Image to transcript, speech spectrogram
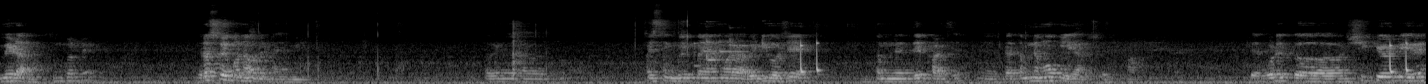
મેળામાં. શું કરતે રસોઈ બનાવવાની ટાઈમે જયસિંહભાઈ અમારા વીડિયો છે. તમને દેખાડશે કે તમને મોકલી આપશે. કે થોડીક સિક્યોરિટી રહે.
